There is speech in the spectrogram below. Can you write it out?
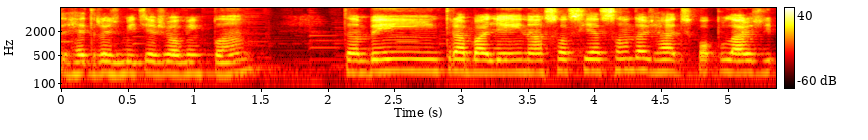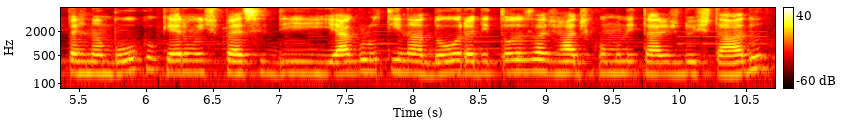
retransmite a Jovem Pan. Também trabalhei na Associação das Rádios Populares de Pernambuco, que era uma espécie de aglutinadora de todas as rádios comunitárias do estado.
